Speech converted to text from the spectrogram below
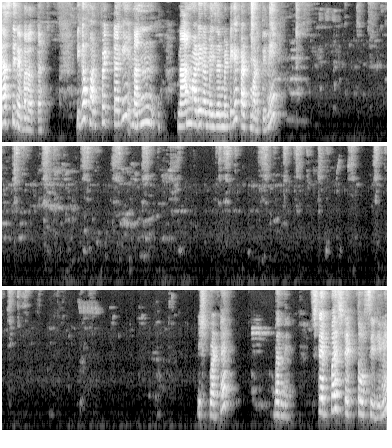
ಜಾಸ್ತಿನೇ ಬರುತ್ತೆ. ಈಗ ಪರ್ಫೆಕ್ಟಾಗಿ ನನ್ನ ನಾನು ಮಾಡಿರೋ ಮೆಜರ್ಮೆಂಟಿಗೆ ಕಟ್ ಮಾಡ್ತೀನಿ. ಇಷ್ಟು ಬಟ್ಟೆ ಬಂದೆ. ಸ್ಟೆಪ್ ಬೈ ಸ್ಟೆಪ್ ತೋರಿಸಿದ್ದೀನಿ.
